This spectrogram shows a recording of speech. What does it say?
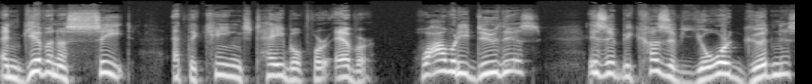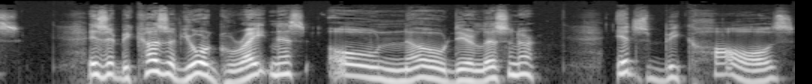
and given a seat at the King's table forever. Why would He do this? Is it because of your goodness? Is it because of your greatness? Oh, no, dear listener. It's because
